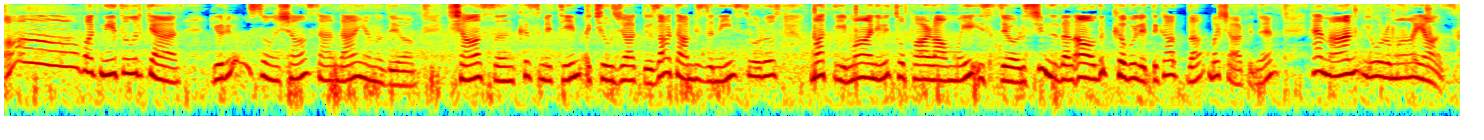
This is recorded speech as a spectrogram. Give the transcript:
Aa bak niyet alırken görüyor musun? Şans senden yana diyor. Şansın, kısmetin açılacak diyor. Zaten biz de ne istiyoruz? Maddi, manevi toparlanmayı istiyoruz. Şimdiden aldık, kabul ettik. Hatta baş harfini hemen yoruma yaz.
